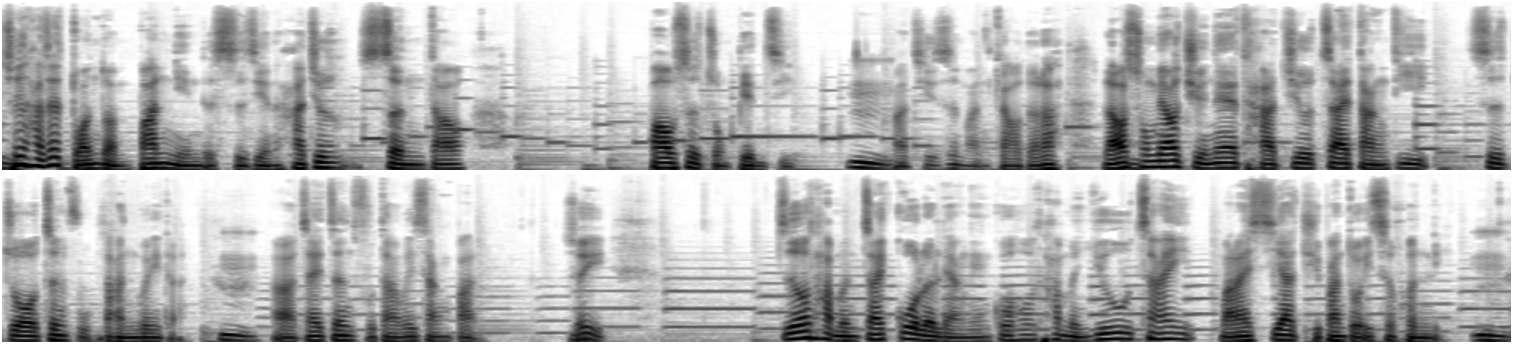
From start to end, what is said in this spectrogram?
所以他在短短半年的时间，他就升到报社总编辑，嗯。啊，其实蛮高的啦。然后宋妙君呢，他就在当地是做政府单位的，嗯。啊，在政府单位上班。所以之后他们在过了两年过后，他们又在马来西亚举办多一次婚礼。嗯，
